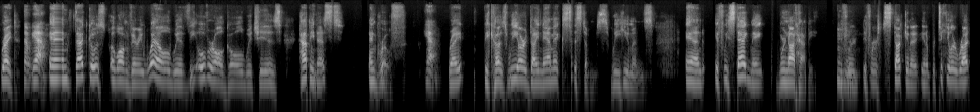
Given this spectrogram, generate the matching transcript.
right. so yeah And that goes along very well with the overall goal, which is happiness and growth, yeah right? Because we are dynamic systems, we humans. And if we stagnate, we're not happy. If Mhm. we're if we're stuck in a in a particular rut,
